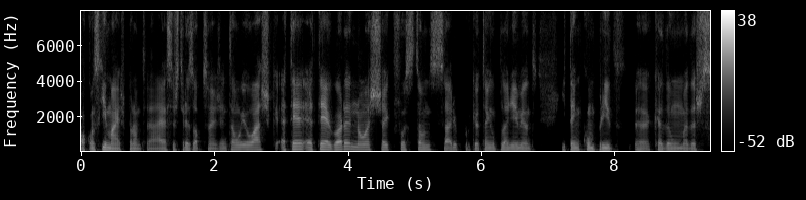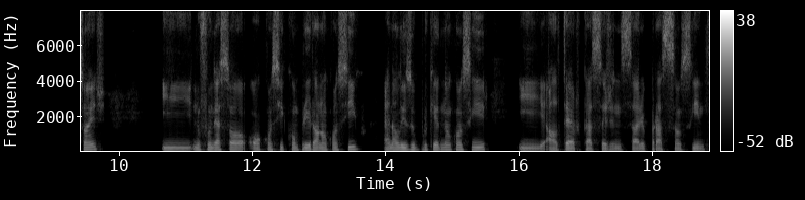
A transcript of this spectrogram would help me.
Ou consegui mais, pronto, há essas três opções. Então eu acho que até, até agora não achei que fosse tão necessário, porque eu tenho o planeamento e tenho cumprido eh, cada uma das sessões, e no fundo é só ou consigo cumprir ou não consigo, analiso o porquê de não conseguir e altero caso seja necessário para a sessão seguinte.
